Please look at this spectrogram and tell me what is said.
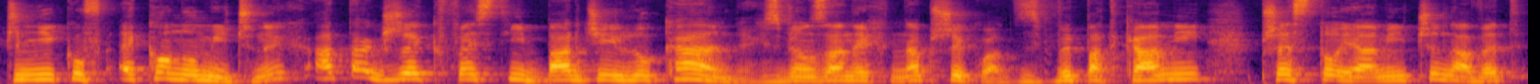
czynników ekonomicznych, a także kwestii bardziej lokalnych, związanych przykład z wypadkami, przestojami czy nawet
